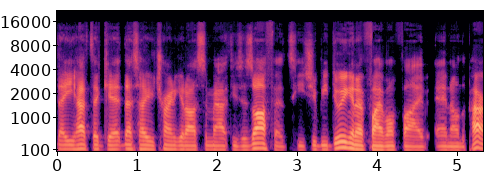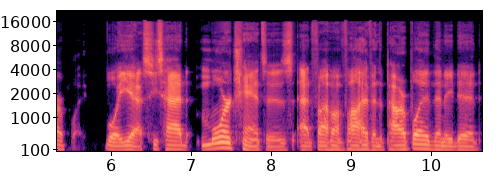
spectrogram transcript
that you have to get. That's how you're trying to get Auston Matthews his offense. He should be doing it at five on five and on the power play. Well, yes, he's had more chances at five on five in the power play than he did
